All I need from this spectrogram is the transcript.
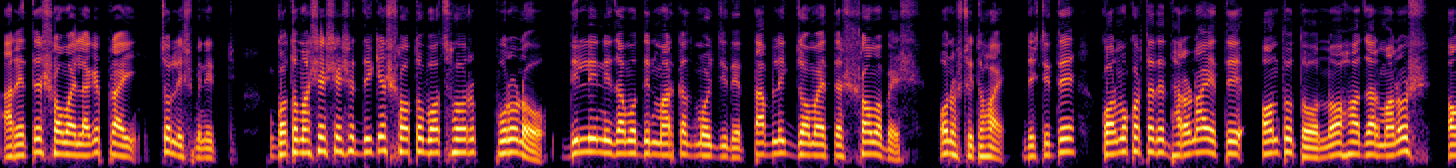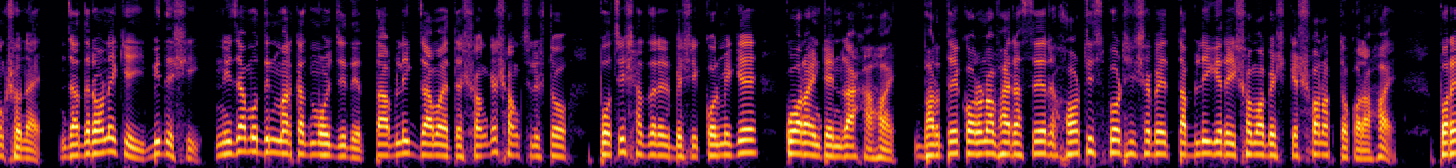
আর এতে সময় লাগে প্রায় চল্লিশ মিনিট। গত মাসের শেষের দিকে শত বছর পুরনো দিল্লি নিজামুদ্দিন মার্কাজ মসজিদে তাবলিক জমায়েতের সমাবেশ অনুষ্ঠিত হয়। দেশটিতে কর্মকর্তাদের ধারণা, এতে অন্তত ন হাজার মানুষ অংশ নেয়, যাদের অনেকেই বিদেশি। নিজামুদ্দিন মার্কাজ মসজিদে তাবলিগ জামায়াতের সঙ্গে সংশ্লিষ্ট পঁচিশ হাজারের বেশি কর্মীকে কোয়ারান্টাইন রাখা হয়। ভারতে করোনা ভাইরাসের হটস্পট হিসেবে তাবলিগের এই সমাবেশকে শনাক্ত করা হয়। পরে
